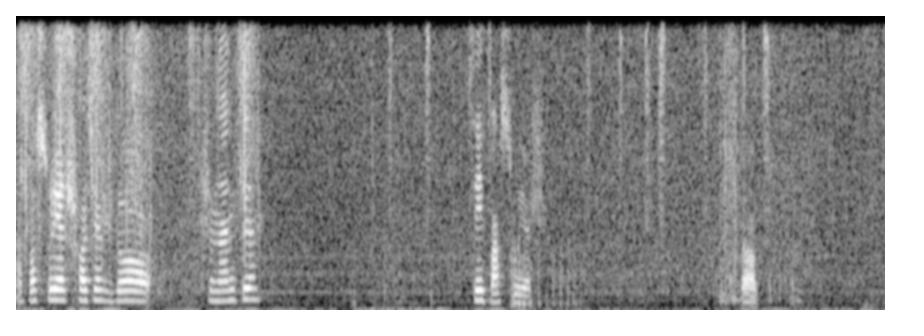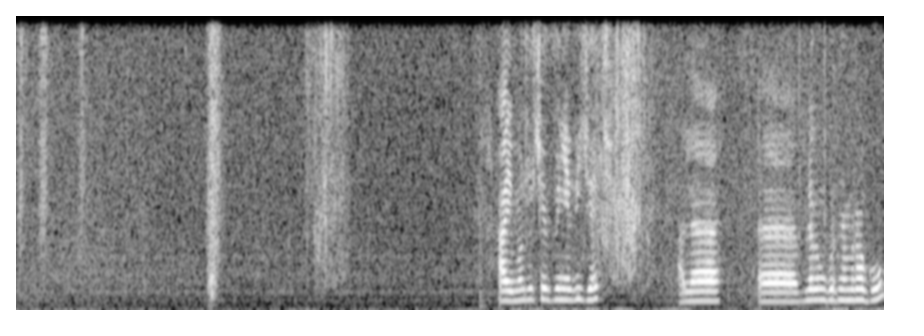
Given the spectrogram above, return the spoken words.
A pasujesz chociaż do przynęty? Ty pasujesz. Dobrze. A i możecie wy nie widzieć, ale e, w lewym górnym rogu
